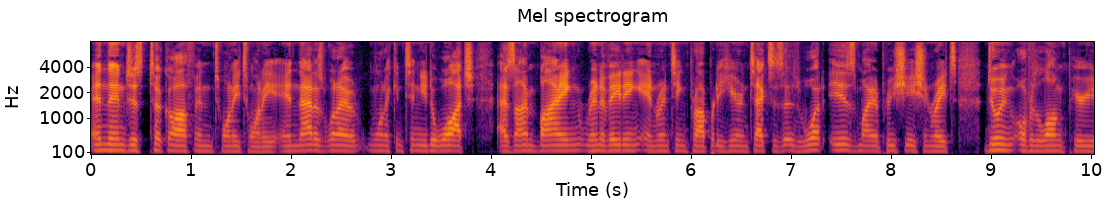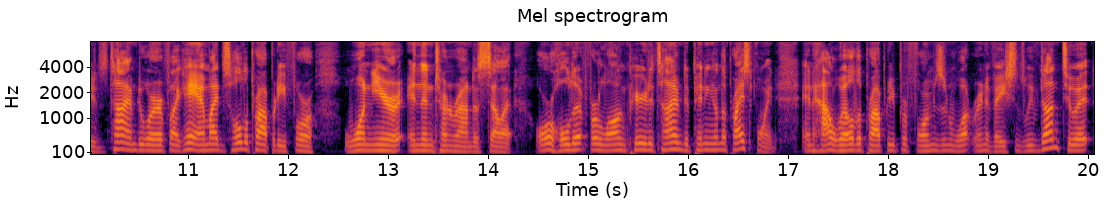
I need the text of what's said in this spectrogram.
and then just took off in 2020. And that is what I want to continue to watch as I'm buying, renovating, and renting property here in Texas is what is my appreciation rates doing over the long periods of time to where if I like, hey, I might just hold a property for one year and then turn around to sell it, or hold it for a long period of time, depending on the price point and how well the property performs and what renovations we've done to it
